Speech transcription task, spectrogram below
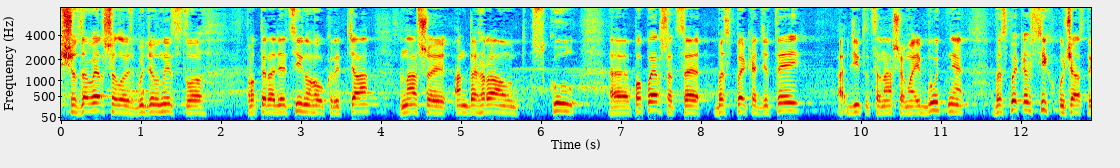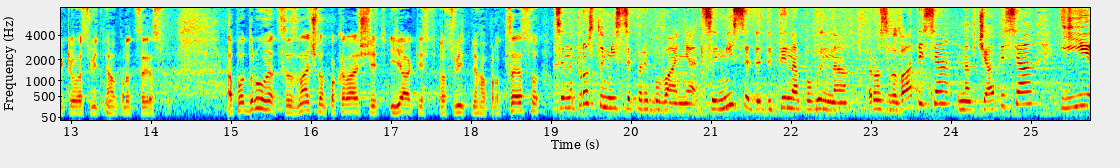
що завершилось будівництво протирадіаційного укриття нашої School. Е, По-перше, це безпека дітей, а діти це наше майбутнє, безпека всіх учасників освітнього процесу. А по-друге, це значно покращить якість освітнього процесу, Це не просто місце перебування, це місце, де дитина повинна розвиватися, навчатися і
